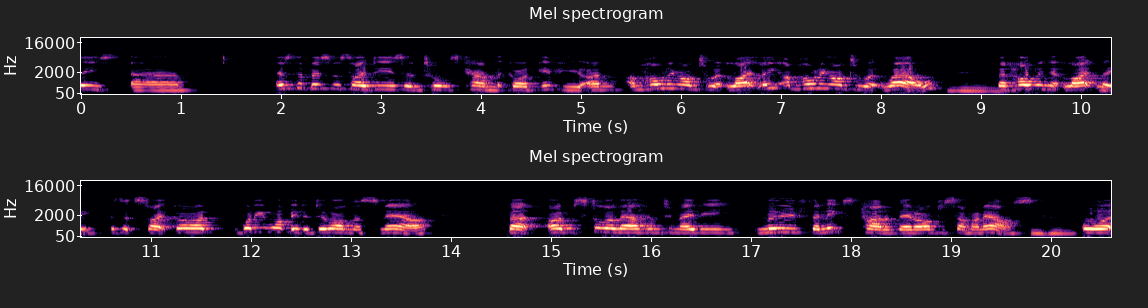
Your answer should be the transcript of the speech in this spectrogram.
these um, as the business ideas and tools come that God give you, I'm I'm holding on to it lightly. I'm holding on to it well, but holding it lightly because it's like God, what do you want me to do on this now? But I will still allow Him to maybe move the next part of that on to someone else, or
